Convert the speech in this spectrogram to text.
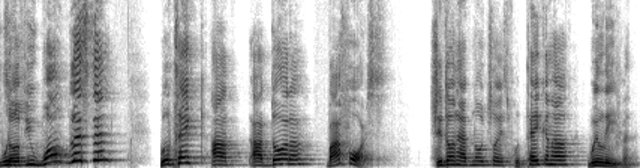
We- so if you won't listen, we'll take our, our daughter by force. She don't have no choice. We're taking her, we're leaving.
